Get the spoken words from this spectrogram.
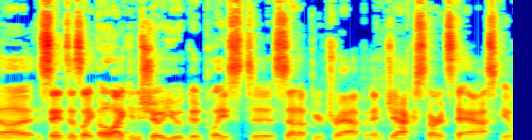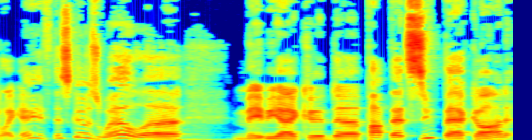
uh, Santa's like, "Oh, I can show you a good place to set up your trap," and Jack starts to ask, you like, "Hey, if this goes well, uh, maybe I could uh, pop that suit back on."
